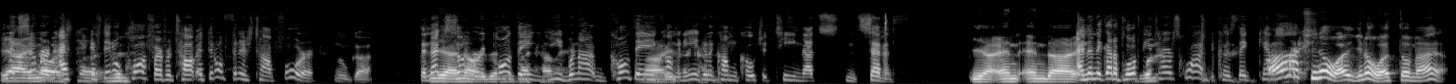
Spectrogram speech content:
Yeah, next I summer, know, I- if they don't qualify for top, if they don't finish top four, Luca, the next Yeah, summer, he's Conte, not he, we're not Conte ain't he's coming. He ain't gonna come coach a team that's seventh, Yeah, and and uh, and then they got to blow up the what- entire squad because they can't. Oh, actually, you know what? You know what, though, Matt?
